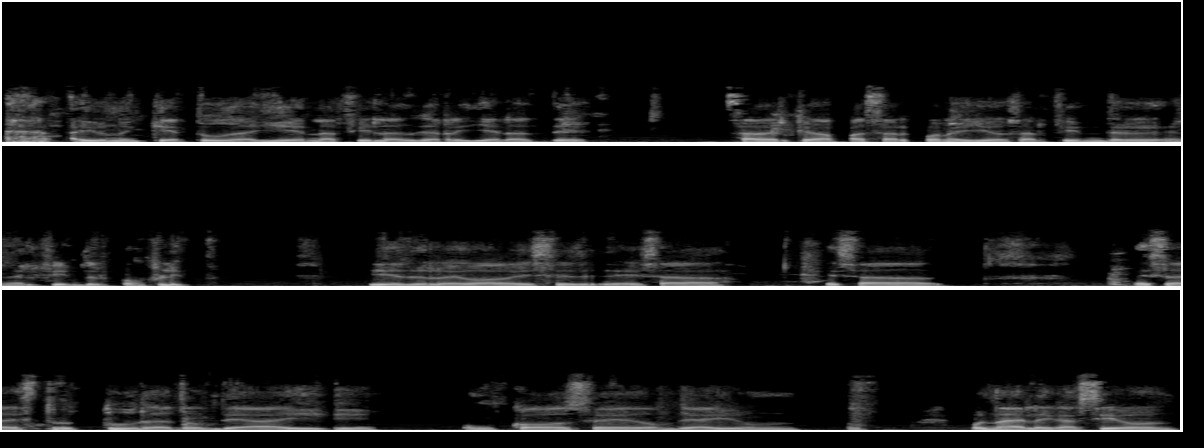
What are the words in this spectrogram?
hay una inquietud allí en las filas guerrilleras de saber qué va a pasar con ellos al fin de, en el fin del conflicto y desde luego a veces esa, esa, esa estructura donde hay un COSE, donde hay un, una delegación,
